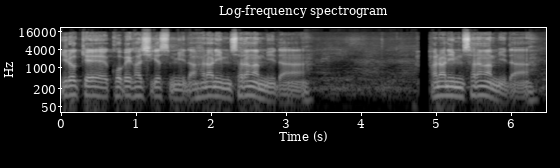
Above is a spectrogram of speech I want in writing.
이렇게 고백하시겠습니다. 하나님 사랑합니다. 하나님 사랑합니다.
